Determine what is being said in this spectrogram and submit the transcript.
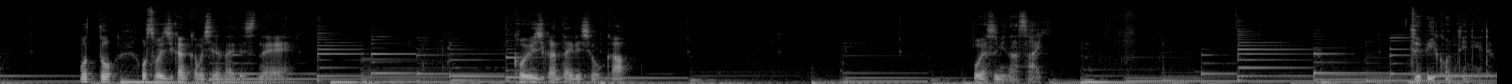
もっと遅い時間かもしれないですね。こういう時間帯でしょうか。おやすみなさい。To be continued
